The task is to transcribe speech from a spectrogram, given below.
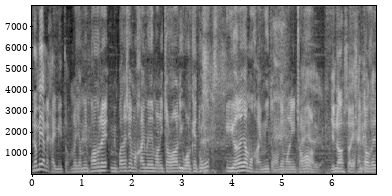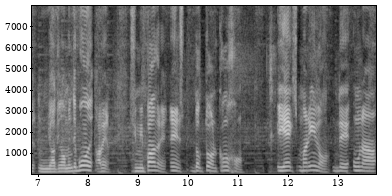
no me llame Jaimito. Hombre, mi padre, mi padre se llama Jaime de Marichalar, igual que tú, y yo le llamo Jaimito de Marichalar. Yo, yo no soy Jaime. Entonces, yo antiguamente puedo. A ver, si mi padre es doctor cojo y ex marido de una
